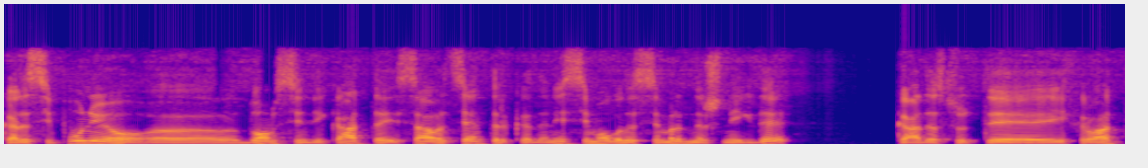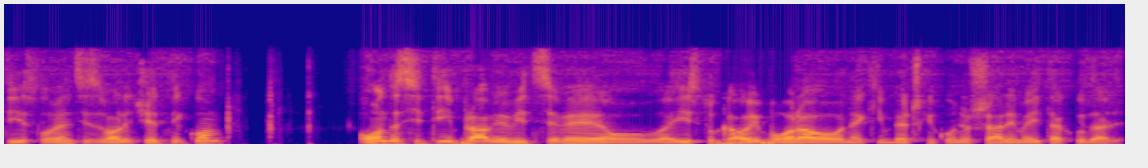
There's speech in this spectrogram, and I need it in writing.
kada si punio uh, dom sindikata i Sava centar, kada nisi mogao da se mrdneš nigde, kada su te i Hrvati i Slovenci zvali Četnikom, onda si ti pravio viceve ovaj, isto kao i Bora o nekim bečkim konjošarima i tako dalje.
